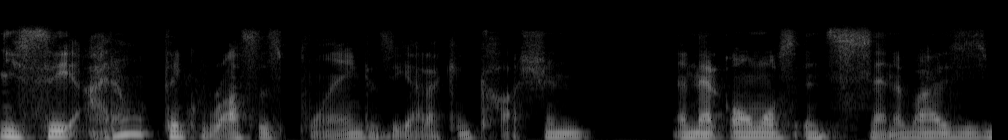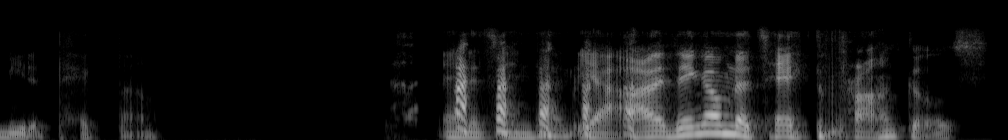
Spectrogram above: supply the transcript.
You see, I don't think Russ is playing because he got a concussion, and that almost incentivizes me to pick them. And it's in yeah, I think I'm gonna take the Broncos.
